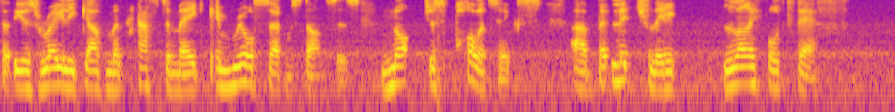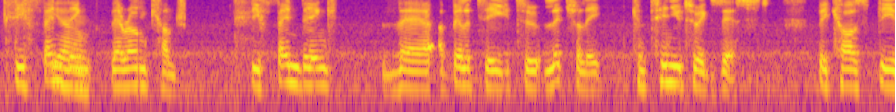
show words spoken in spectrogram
that the Israeli government have to make in real circumstances, not just politics, uh, but literally life or death, defending yeah. their own country, defending their ability to literally continue to exist because the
